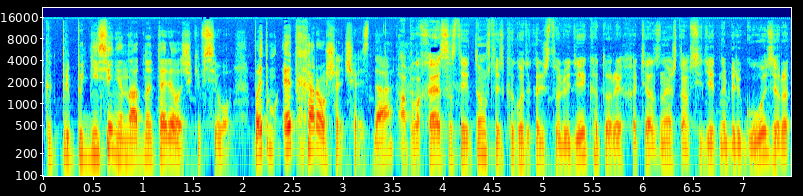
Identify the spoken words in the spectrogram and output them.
как преподнесение на одной тарелочке всего. Поэтому это хорошая часть, да? А плохая состоит в том, что есть какое-то количество людей, которые хотят, знаешь, там сидеть на берегу озера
